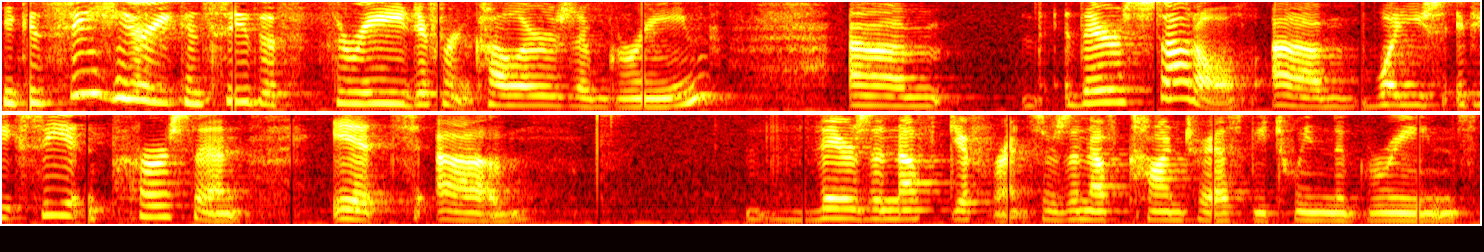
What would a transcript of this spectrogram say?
You can see here, you can see the three different colors of green. Um, they're subtle. Um, when you, if you see it in person, it um, there's enough difference. There's enough contrast between the greens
